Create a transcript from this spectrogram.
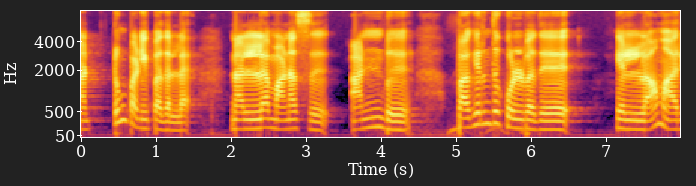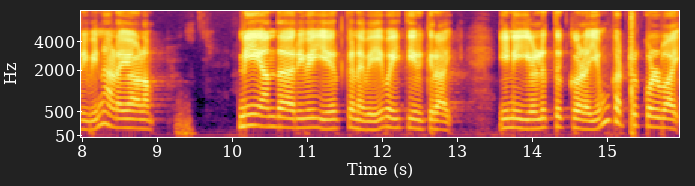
மட்டும் படிப்பதல்ல. நல்ல மனசு அன்பு பகிர்ந்து கொள்வது எல்லாம் அறிவின் அடையாளம். நீ அந்த அறிவை ஏற்கனவே வைத்திருக்கிறாய். இனி எழுத்துக்களையும் கற்றுக்கொள்வாய்.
